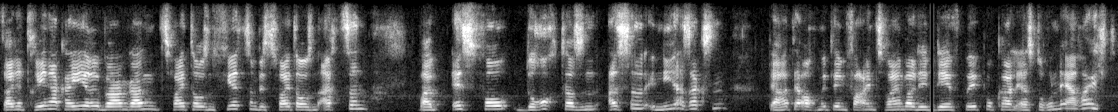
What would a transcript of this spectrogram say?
Seine Trainerkarriere begann 2014 bis 2018 beim SV Drochtersen Assel in Niedersachsen. Da hat er auch mit dem Verein zweimal den DFB-Pokal erste Runde erreicht.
